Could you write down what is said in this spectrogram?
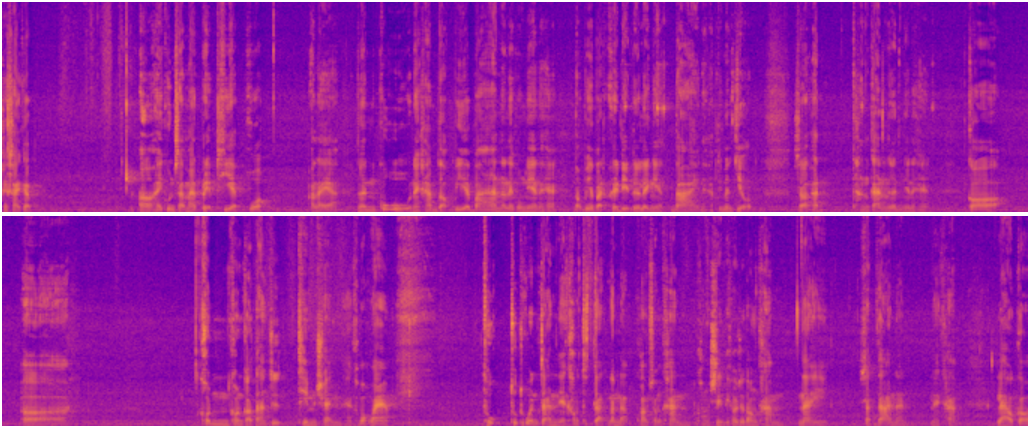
คล้ายๆกับเอ่อให้คุณสามารถเปรียบเทียบพวก อะไรอะเงินกู้นะครับดอกเบี้ยบ้านอะไรพวกนี้นะฮะดอกเบี้ยบัตรเครดิตหรืออะไรเงี้ยได้นะครับ ที่มันเกี่ยวกับสารพัดทางการเงินเนี่ยนะฮะก็คนคนก่อตั้งชื่อทิมเชนเขาบอกว่าทุกทุกทุกวันจันทร์เนี่ยเขาจะจัดลำดับความสำคัญของสิ่งที่เขาจะต้องทำในสัปดาห์นั้นนะครับ แล้วก็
